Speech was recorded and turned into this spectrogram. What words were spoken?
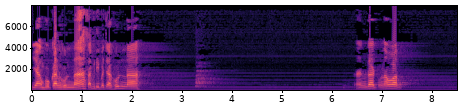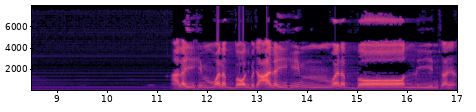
Yang bukan gunnah tapi dibaca gunnah. عندك نور alaihim waladdallin baca alaihim waladdallin misalnya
